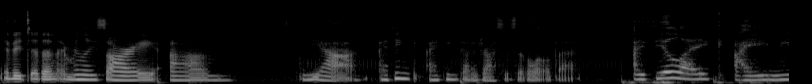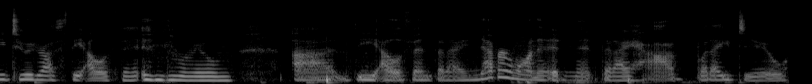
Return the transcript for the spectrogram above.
if it didn't, I'm really sorry. Um, yeah, I think I think that addresses it a little bit. I feel like I need to address the elephant in the room. Uh, the elephant that I never want to admit that I have, but I do,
